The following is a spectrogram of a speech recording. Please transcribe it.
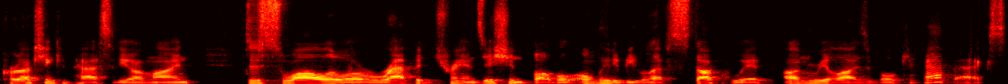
production capacity online to swallow a rapid transition bubble only to be left stuck with unrealizable capex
